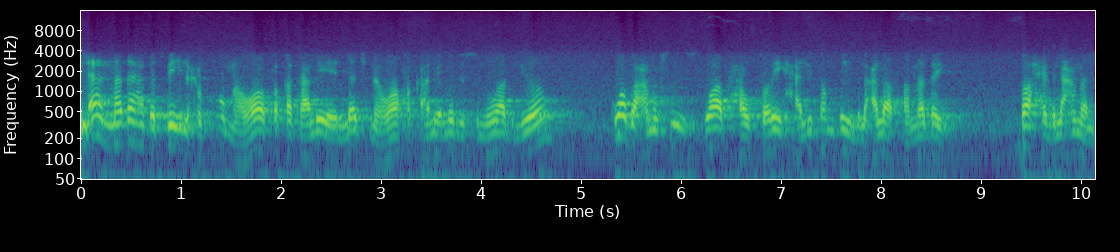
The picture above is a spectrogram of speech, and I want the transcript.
الآن ما ذهبت به الحكومة ووافقت عليه اللجنة ووافق عليه مجلس النواب اليوم وضع نصوص واضحه وصريحه لتنظيم العلاقة ما بين صاحب العمل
